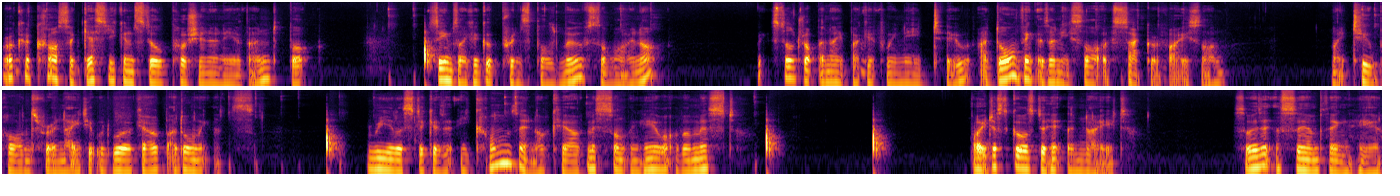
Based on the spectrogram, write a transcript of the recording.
Rook across, I guess you can still push in any event, but seems like a good principled move, so why not? We can still drop the knight back if we need to. I don't think there's any sort of sacrifice on like two pawns for a knight it would work out, but I don't think that's realistic as it. He comes in. Okay, I've missed something here. What have I missed? Oh, it just goes to hit the knight. So is it the same thing here?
